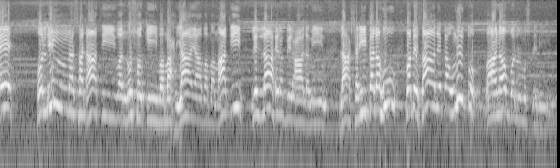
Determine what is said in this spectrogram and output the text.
ہے؟ قل ان صلاتي ونسكي ومحياي ومماتي لله رب العالمين. لا شريك له وبذلك امرت وانا اول المسلمين.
